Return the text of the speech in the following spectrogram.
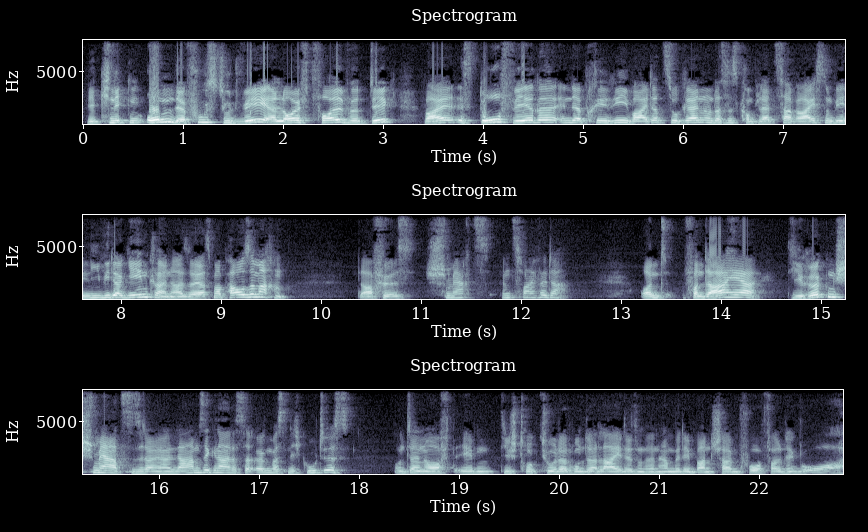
Wir knicken um, der Fuß tut weh, er läuft voll, wird dick, weil es doof wäre, in der Prärie weiter zu rennen und das ist komplett zerreißt und wir nie wieder gehen können. Also erstmal Pause machen. Dafür ist Schmerz im Zweifel da. Und von daher, die Rückenschmerzen sind ein Alarmsignal, dass da irgendwas nicht gut ist und dann oft eben die Struktur darunter leidet und dann haben wir den Bandscheibenvorfall und denken, oh,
